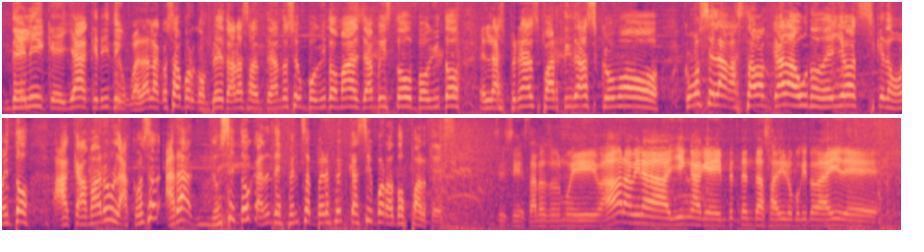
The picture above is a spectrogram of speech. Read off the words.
de Lee que ya ha querido igualar la cosa por completo. Ahora salteándose un poquito más. Ya han visto un poquito en las primeras partidas cómo, cómo se la gastaban cada uno de ellos. Así que de momento a Kamaru la cosa ahora no se tocan. en Defensa perfect casi por las dos partes. Sí, sí, están los dos muy. Ahora mira Jinga que intenta salir un poquito de ahí de.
